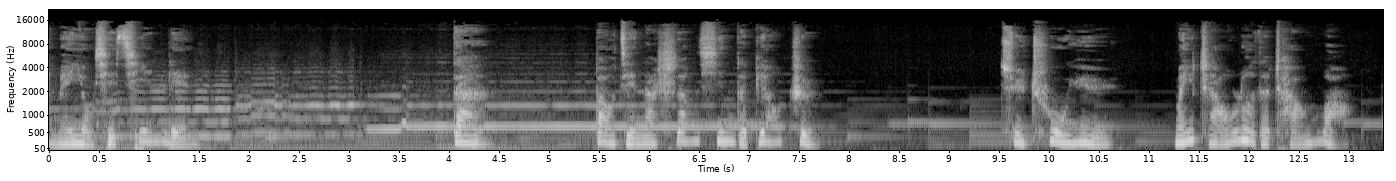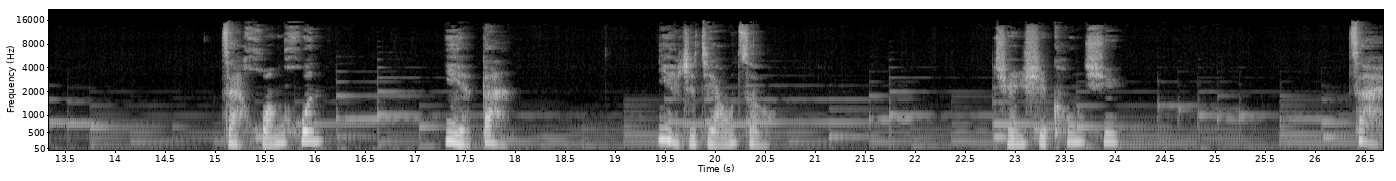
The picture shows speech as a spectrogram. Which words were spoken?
没有些牵连。但抱紧那伤心的标志。去触遇没着落的长网，在黄昏夜半，蹑着脚走，全是空虚，再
